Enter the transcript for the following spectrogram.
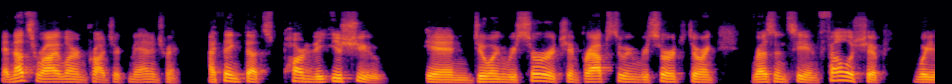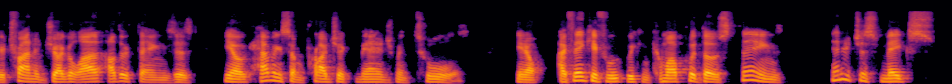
And that's where I learned project management. I think that's part of the issue in doing research and perhaps doing research during residency and fellowship, where you're trying to juggle other things is, you know, having some project management tools. You know, I think if we can come up with those things, then it just makes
